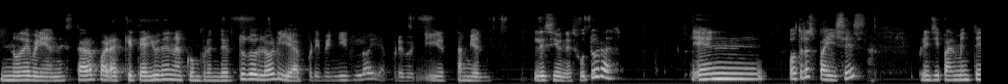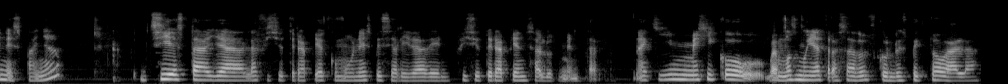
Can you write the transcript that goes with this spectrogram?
no deberían estar para que te ayuden a comprender tu dolor y a prevenirlo y a prevenir también lesiones futuras. En otros países, principalmente en España, sí está ya la fisioterapia como una especialidad en fisioterapia en salud mental. Aquí en México vamos muy atrasados con respecto a, la,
